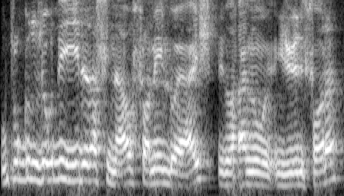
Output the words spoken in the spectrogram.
O público do jogo de ida da final, Flamengo e Goiás, lá no, em Juiz de Fora,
